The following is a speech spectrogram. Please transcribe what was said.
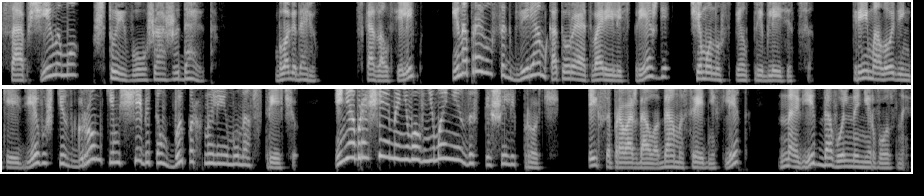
сообщил ему, что его уже ожидают. «Благодарю», — сказал Филипп и направился к дверям, которые отворились прежде, чем он успел приблизиться. Три молоденькие девушки с громким щебетом выпорхнули ему навстречу и, не обращая на него внимания, заспешили прочь. Их сопровождала дама средних лет, на вид довольно нервозная.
